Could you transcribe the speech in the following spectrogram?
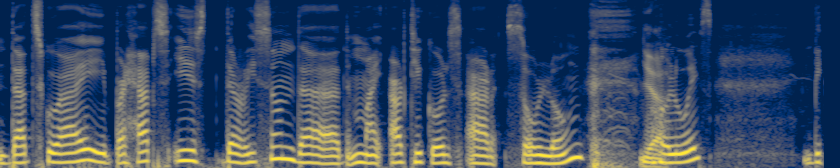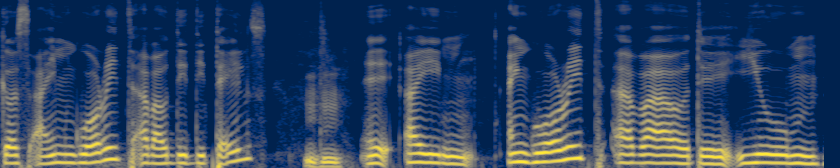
that's why perhaps is the reason that my articles are so long. Yeah. always, because I'm worried about the details. Hmm Uh, I'm I'm worried about uh, you mm,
